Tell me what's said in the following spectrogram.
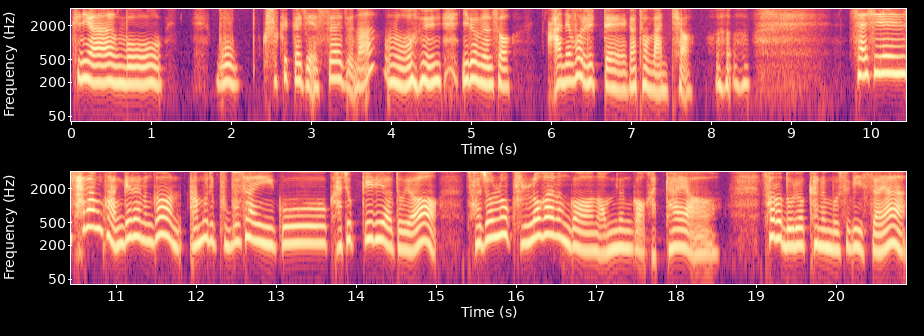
그냥 뭐뭐 뭐 그렇게까지 애써야 되나? 뭐, 이러면서 안 해버릴 때가 더 많죠. 사실 사람 관계라는 건 아무리 부부 사이고 가족끼리여도요, 저절로 굴러가는 건 없는 것 같아요. 서로 노력하는 모습이 있어야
